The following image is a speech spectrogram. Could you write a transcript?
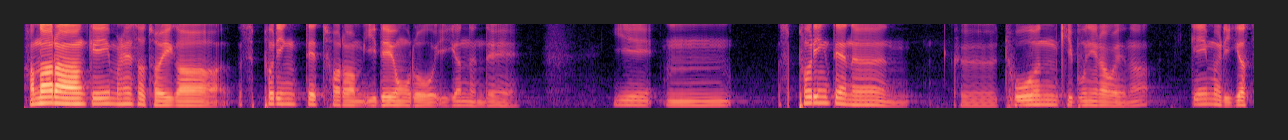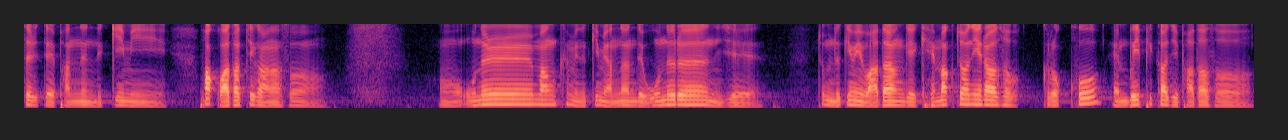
한화랑 게임을 해서 저희가 스프링 때처럼 2대 0으로 이겼는데 이 음, 스프링 때는 그 좋은 기분이라고 해야 되나? 게임을 이겼을 때 받는 느낌이 확 와닿지가 않아서 어, 오늘만큼의 느낌이 안 나는데 오늘은 이제 좀 느낌이 와닿은 게 개막전이라서 그렇고 MVP까지 받아서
